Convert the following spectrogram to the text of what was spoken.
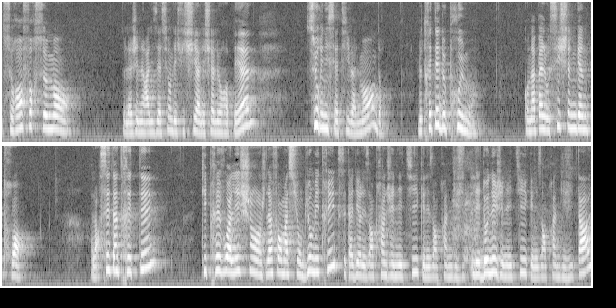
ce renforcement de la généralisation des fichiers à l'échelle européenne, sur initiative allemande, le traité de Prüm, qu'on appelle aussi Schengen III. Alors c'est un traité qui prévoit l'échange d'informations biométriques, c'est-à-dire les empreintes génétiques et les, empreintes les données génétiques et les empreintes digitales,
